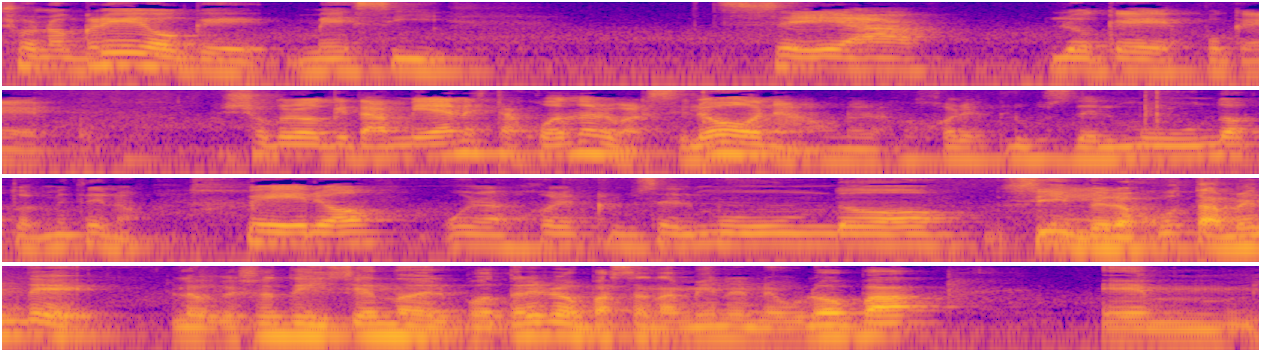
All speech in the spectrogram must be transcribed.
yo no creo que Messi sea lo que es, porque yo creo que también está jugando en el Barcelona, uno de los mejores clubes del mundo, actualmente no, pero uno de los mejores clubes del mundo. Sí, eh, pero justamente lo que yo estoy diciendo del potrero pasa también en Europa. em,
